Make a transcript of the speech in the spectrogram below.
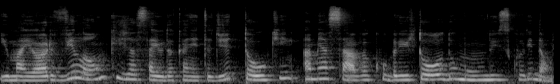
E o maior vilão que já saiu da caneta de Tolkien ameaçava cobrir todo o mundo em escuridão.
